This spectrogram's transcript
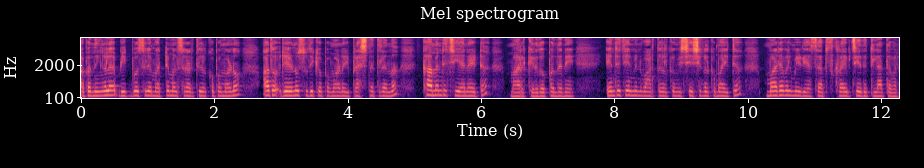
അപ്പം നിങ്ങൾ ബിഗ് ബോസിലെ മറ്റ് മത്സരാർത്ഥികൾക്കൊപ്പമാണോ? അതോ രേണുസുതിക്കൊപ്പമാണോ ഈ പ്രശ്നത്തിലെന്ന് കമന്റ് ചെയ്യാനായിട്ട് മറക്കരുത്. ഒപ്പം തന്നെ എന്റർടൈൻമെന്റ് വാർത്തകൾക്കും വിശേഷങ്ങൾക്കുമായിട്ട് മഴവൽ മീഡിയ സബ്സ്ക്രൈബ് ചെയ്തിട്ടില്ലാത്തവർ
